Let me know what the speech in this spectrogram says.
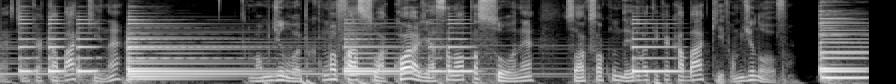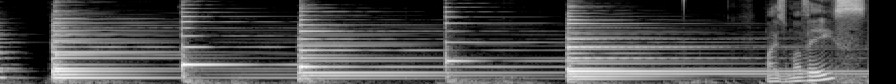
É, tinha que acabar aqui, né? Vamos de novo, porque como eu faço o acorde, essa nota soa, né? Só que só com o dedo vai ter que acabar aqui. Vamos de novo. Mais uma vez.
